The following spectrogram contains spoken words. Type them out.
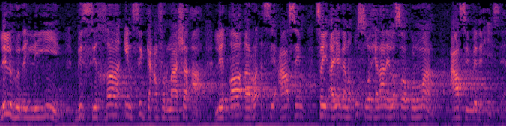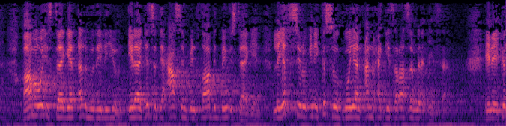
lilhudayliyiin bisikhaa'in si gacan furnaansho ah liqaa'a ra'si caasim say ayagana u soo helaanay la soo kulmaan caasim madaxiisa qaama way istaageen alhudayliyuun ilaa jasadi caasim bin haabit bay u istaageen liyafsiluu inay ka soo gooyaan canhu xaggiisa ra'sa madaxiisa inay ka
